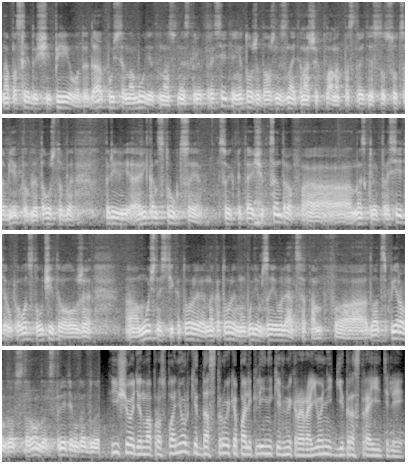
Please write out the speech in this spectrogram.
на последующие периоды. Да? Пусть она будет у нас в НЭСК электросети, они тоже должны знать о наших планах по строительству соцобъектов для того, чтобы при реконструкции своих питающих центров э, НЭСК электросети руководство учитывало уже мощности, которые, на которые мы будем заявляться там, в 2021, 2022, 2023 году. Еще один вопрос планерки – достройка поликлиники в микрорайоне гидростроителей.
